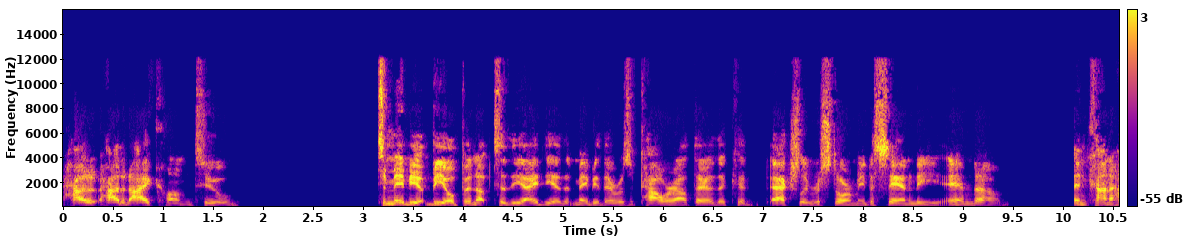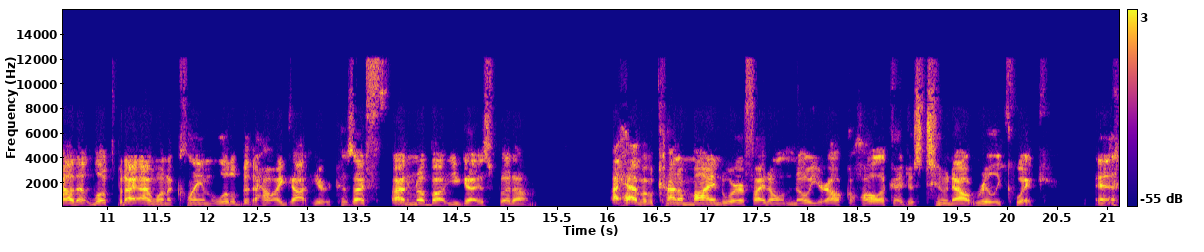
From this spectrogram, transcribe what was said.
how how did I come to to maybe be open up to the idea that maybe there was a power out there that could actually restore me to sanity and um, and kind of how that looked. But I, I want to claim a little bit of how I got here because I I don't know about you guys, but um I have a kind of mind where if I don't know you're alcoholic, I just tune out really quick. And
